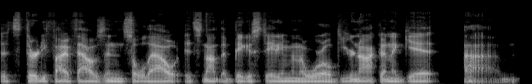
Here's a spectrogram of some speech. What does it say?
it's thirty five thousand sold out. It's not the biggest stadium in the world. You're not going to get um,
